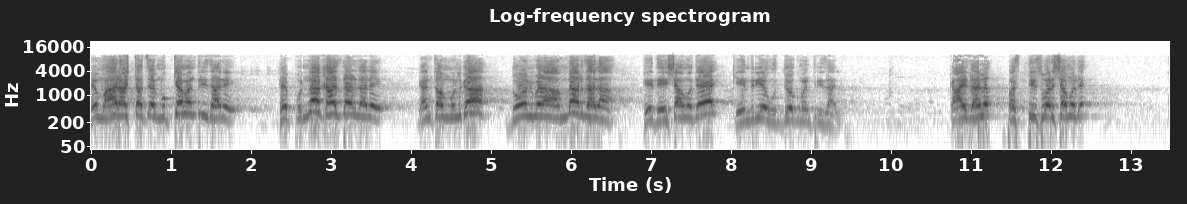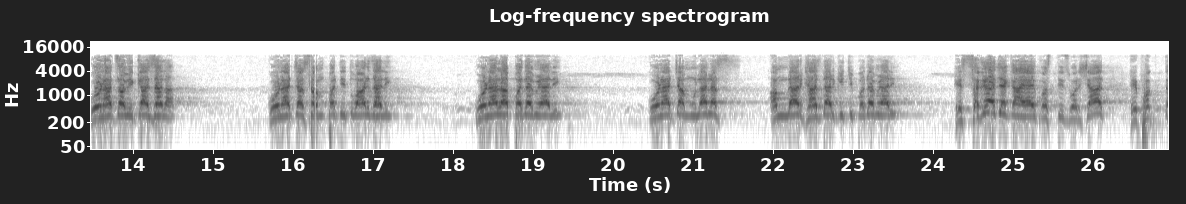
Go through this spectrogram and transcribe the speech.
हे महाराष्ट्राचे मुख्यमंत्री झाले हे पुन्हा खासदार झाले यांचा मुलगा दोन वेळा आमदार झाला. हे देशामध्ये केंद्रीय उद्योग मंत्री झाले. काय झालं? पस्तीस वर्षामध्ये कोणाचा विकास झाला? कोणाच्या संपत्तीत वाढ झाली? कोणाला पदं मिळाली? कोणाच्या मुलांना आमदार खासदारकीची पदं मिळाली? हे सगळं जे काय आहे पस्तीस वर्षात हे फक्त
